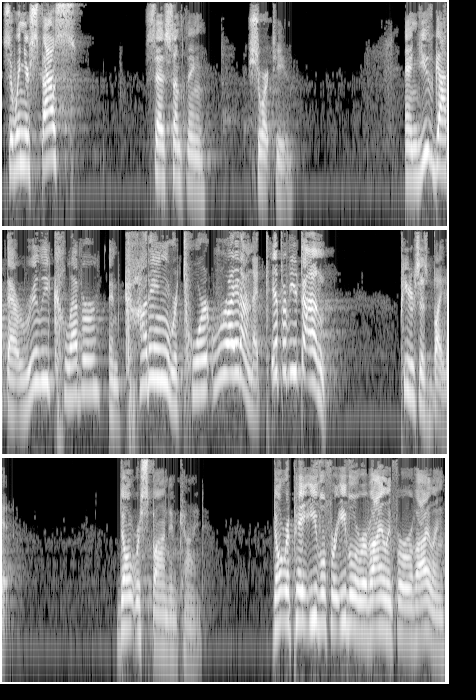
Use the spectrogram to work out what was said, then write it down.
So when your spouse says something short to you, and you've got that really clever and cutting retort right on the tip of your tongue, Peter says, bite it. Don't respond in kind. Don't repay evil for evil or reviling for reviling.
